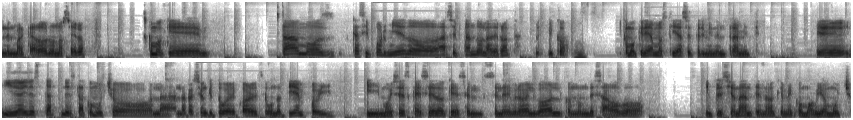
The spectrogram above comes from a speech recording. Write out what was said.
en el marcador 1-0. Es como que estábamos casi por miedo aceptando la derrota, ¿me explicó? Como queríamos que ya se termine el trámite. Eh, y de ahí destaco, mucho la, la, reacción que tuvo el Ecuador el segundo tiempo y y Moisés Caicedo que celebró el gol con un desahogo impresionante, ¿no? Que me conmovió mucho.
